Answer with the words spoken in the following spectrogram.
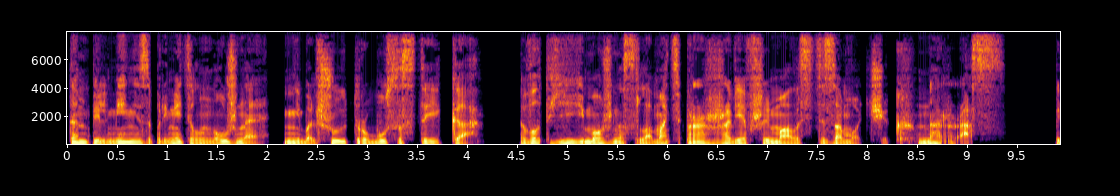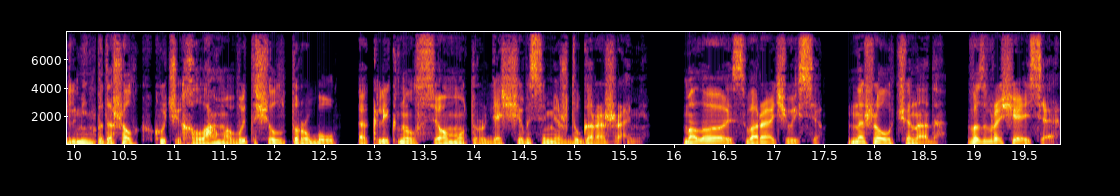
Там пельмени заприметил нужное, небольшую трубу со стояка, вот ей можно сломать проржавевший малость замочек. На раз. Пельмень подошел к куче хлама, вытащил трубу, окликнул Сему, трудящегося между гаражами. «Малой, сворачивайся. Нашел, что надо. Возвращайся».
